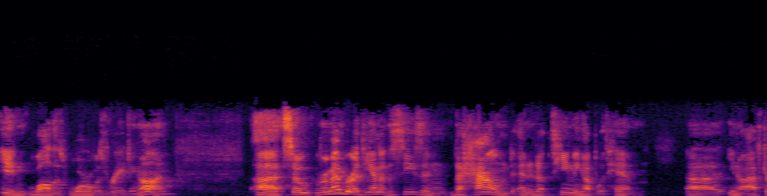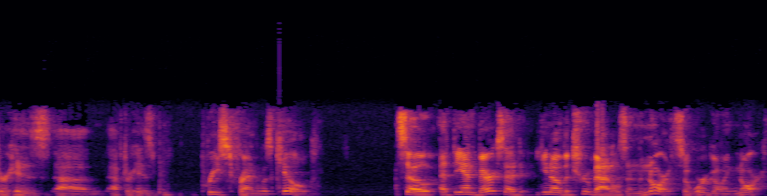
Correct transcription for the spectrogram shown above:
in while this war was raging on. Uh, so remember, at the end of the season, the Hound ended up teaming up with him. Uh, you know, after his uh, after his priest friend was killed. So at the end, Beric said, "You know, the true battle's in the north, so we're going north."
